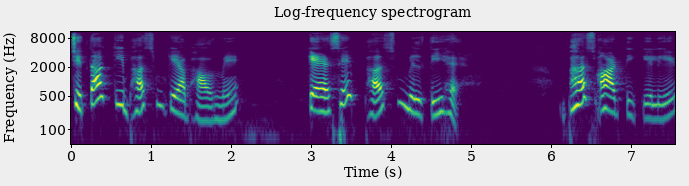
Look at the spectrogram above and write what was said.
चिता की भस्म के अभाव में कैसे भस्म मिलती है? भस्म आरती के लिए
